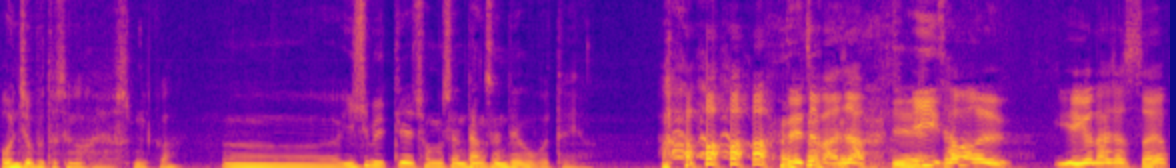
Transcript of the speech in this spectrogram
언제부터 생각하셨습니까? 어, 21대 총선 당선되고부터요. 되자마자 예. 이 상황을 예견하셨어요?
